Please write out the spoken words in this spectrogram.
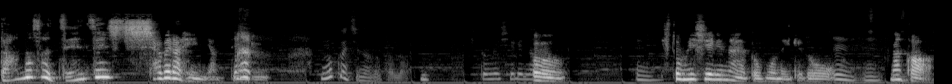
旦那さん全然喋らへんやんっていう。無口なのかな？人見知りなうのん。うん人見知りなんやと思うねんけど、うんうん。なんか、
